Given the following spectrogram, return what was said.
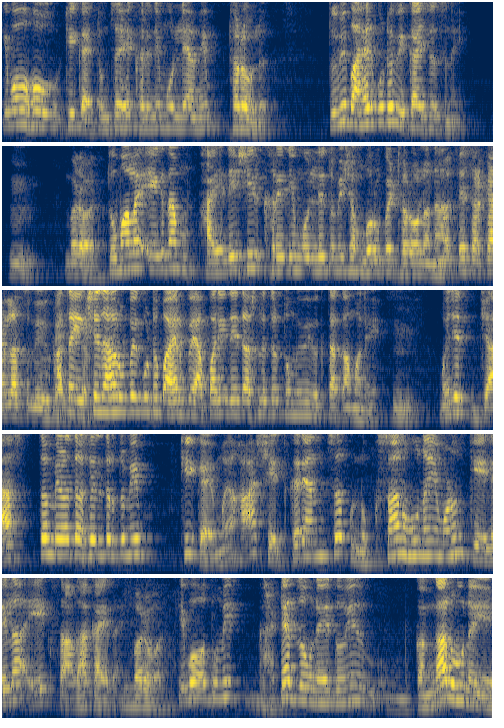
की बाबा हो ठीक आहे तुमचं हे खरेदी मूल्य आम्ही ठरवलं. तुम्ही बाहेर कुठं विकायचंच नाही. बरोबर. तुम्हाला एकदम फायदेशीर खरेदी मूल्य तुम्ही शंभर रुपये ठरवलं ना ते सरकारलाच तुम्ही आता. एकशे दहा रुपये कुठं बाहेर व्यापारी देत असले तर तुम्ही विकता कामा नये. म्हणजे जास्त मिळत असेल तर तुम्ही ठीक आहे मग हा शेतकऱ्यांचं नुकसान होऊ नये म्हणून केलेला एक साधा कायदा आहे. बरोबर. की बाबा तुम्ही घाट्यात जाऊ नये तुम्ही कंगाल होऊ नये.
